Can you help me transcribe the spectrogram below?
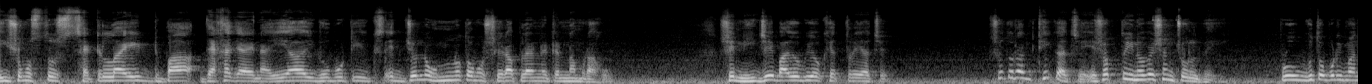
এই সমস্ত স্যাটেলাইট বা দেখা যায় না এআই রোবোটিক্স এর জন্য অন্যতম সেরা প্ল্যানেটের নাম রাহু। সে নিজে বায়বীয় ক্ষেত্রে আছে। সুতরাং ঠিক আছে, এসব তো ইনোভেশন চলবেই। প্রভূত পরিমাণ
